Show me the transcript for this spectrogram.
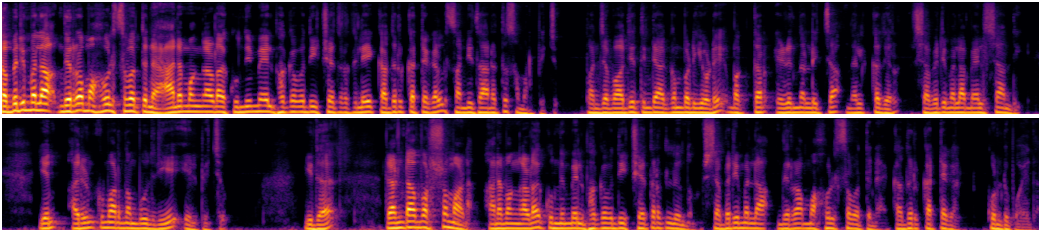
ശബരിമല നിറമഹോത്സവത്തിന് ആനമങ്ങാട് കുന്നിമേൽ ഭഗവതി ക്ഷേത്രത്തിലെ കതിർക്കറ്റകൾ സന്നിധാനത്ത് സമർപ്പിച്ചു. പഞ്ചവാദ്യത്തിന്റെ അകമ്പടിയോടെ ഭക്തർ എഴുന്നള്ളിച്ച നെൽക്കതിർ ശബരിമല മേൽശാന്തി എൻ അരുൺകുമാർ നമ്പൂതിരിയെ ഏൽപ്പിച്ചു. ഇത് രണ്ടാം വർഷമാണ് ആനമങ്ങാട് കുന്നിമേൽ ഭഗവതി ക്ഷേത്രത്തിൽ നിന്നും ശബരിമല നിറ മഹോത്സവത്തിന് കതിർക്കറ്റകൾ കൊണ്ടുപോയത്.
